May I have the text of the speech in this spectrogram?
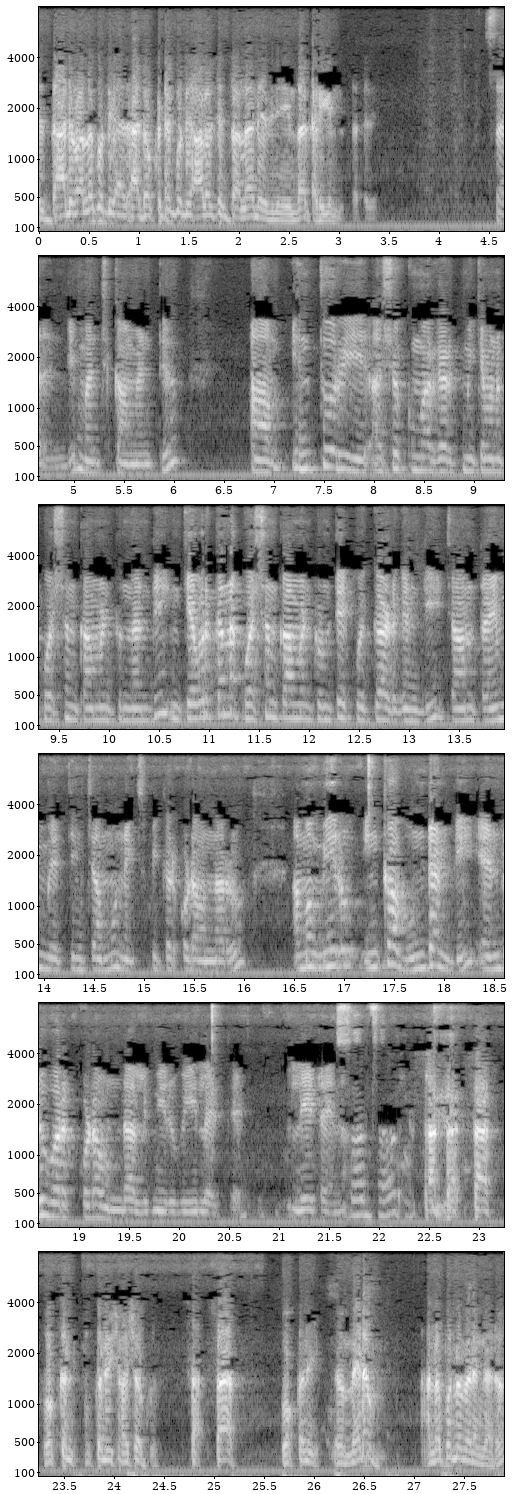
దాని వల్ల కొద్దిగా అది ఒకటే కొద్దిగా ఆలోచించాలా అనేది ఇందాక అడిగింది సార్ అది. సరే అండి మంచి కామెంట్. ఆ, ఇంతూరి అశోక్ కుమార్ గారికి మీకు ఏమైనా క్వశ్చన్ కామెంట్ ఉందండి? ఇంకెవరికన్నా క్వశ్చన్ కామెంట్ ఉంటే క్విక్గా అడగండి. చాలా టైం ఎత్తించాము. నెక్స్ట్ స్పీకర్ కూడా ఉన్నారు. అమ్మ మీరు ఇంకా ఉండండి. ఎండు వరకు కూడా ఉండాలి మీరు వీలైతే. లేట్ అయినా. Sir sir. ఒక్క ఒక్క నిమిషం అశోక్. సార్ ఒక్క నిమిషం మేడం అన్నపూర్ణ మేడం గారు.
